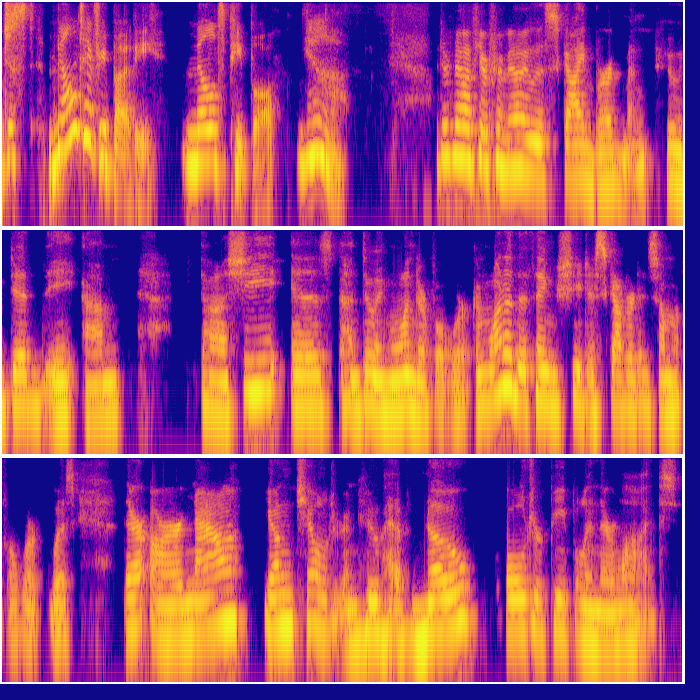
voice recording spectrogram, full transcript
just meld everybody, meld people. Yeah. I don't know if you're familiar with Sky Bergman, who did the, um, uh, she is uh, doing wonderful work. And one of the things she discovered in some of her work was there are now young children who have no older people in their lives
